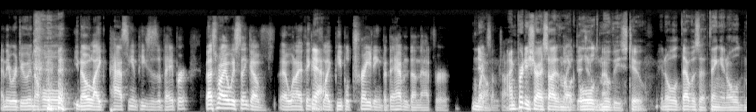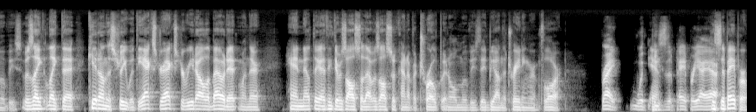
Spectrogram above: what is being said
and they were doing the whole, you know, like passing in pieces of paper. That's what I always think of uh, when I think Yeah. of like people trading, but they haven't done that for No. I'm pretty sure I saw it in like old now. movies too. In old, that was a thing in old movies. It was like like the kid on the street with the extra extra. Read all about it when they're handing out the. I think there was also that was also kind of a trope in old movies. They'd be on the trading room floor. right with Yeah. pieces of paper. Yeah, yeah. Piece of paper.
